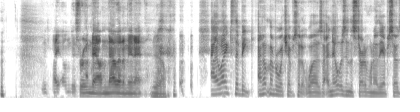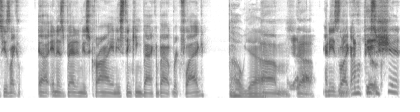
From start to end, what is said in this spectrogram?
I own this room now. Now that I'm in it. Yeah, I liked the big. I don't remember which episode it was. I know it was in the start of one of the episodes. He's like uh, in his bed and he's crying and he's thinking back about Rick Flag. oh yeah, Um, Yeah, and he's like, "I'm a piece of shit.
